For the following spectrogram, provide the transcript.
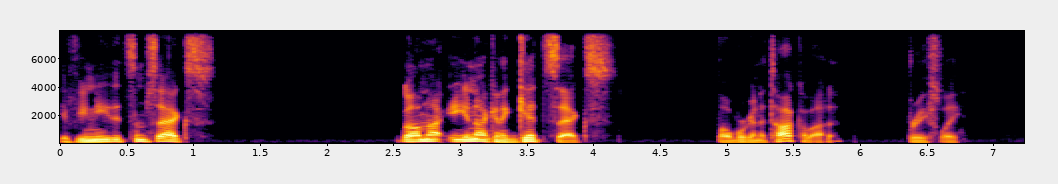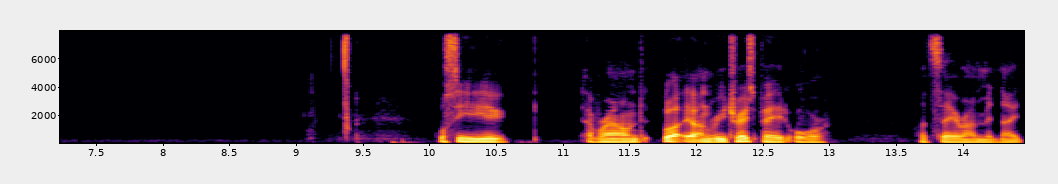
If you needed some sex, well, I'm not. You're not going to get sex, but we're going to talk about it briefly. We'll see you around, well, on Retrace Paid or let's say around midnight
